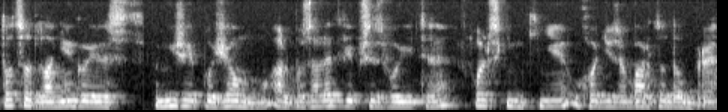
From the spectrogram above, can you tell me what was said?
to, co dla niego jest poniżej poziomu albo zaledwie przyzwoite, w polskim kinie uchodzi za bardzo dobre.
